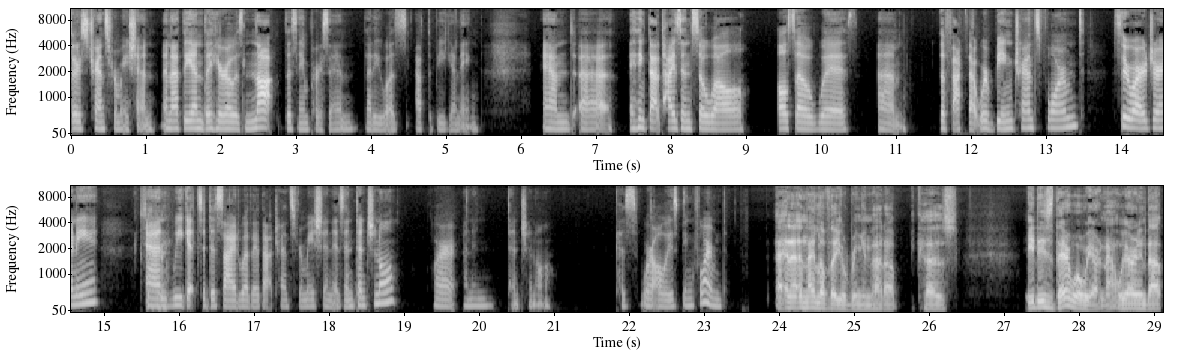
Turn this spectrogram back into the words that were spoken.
there's transformation. And at the end, the hero is not the same person that he was at the beginning. And uh, I think that ties in so well also with um, the fact that we're being transformed through our journey. Exactly. And we get to decide whether that transformation is intentional or unintentional because we're always being formed. And, and I love that you're bringing that up because it is there where we are now. We are in that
